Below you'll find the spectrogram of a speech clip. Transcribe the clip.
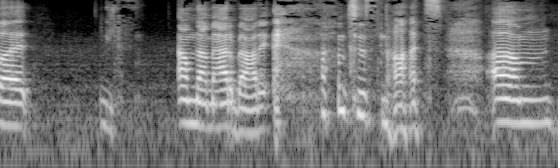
but I'm not mad about it. I'm just not. Um,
